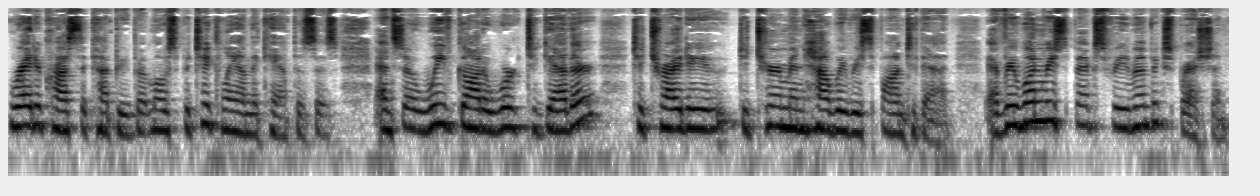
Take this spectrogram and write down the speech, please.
right across the country, but most particularly on the campuses. And so we've got to work together to try to determine how we respond to that. Everyone respects freedom of expression.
